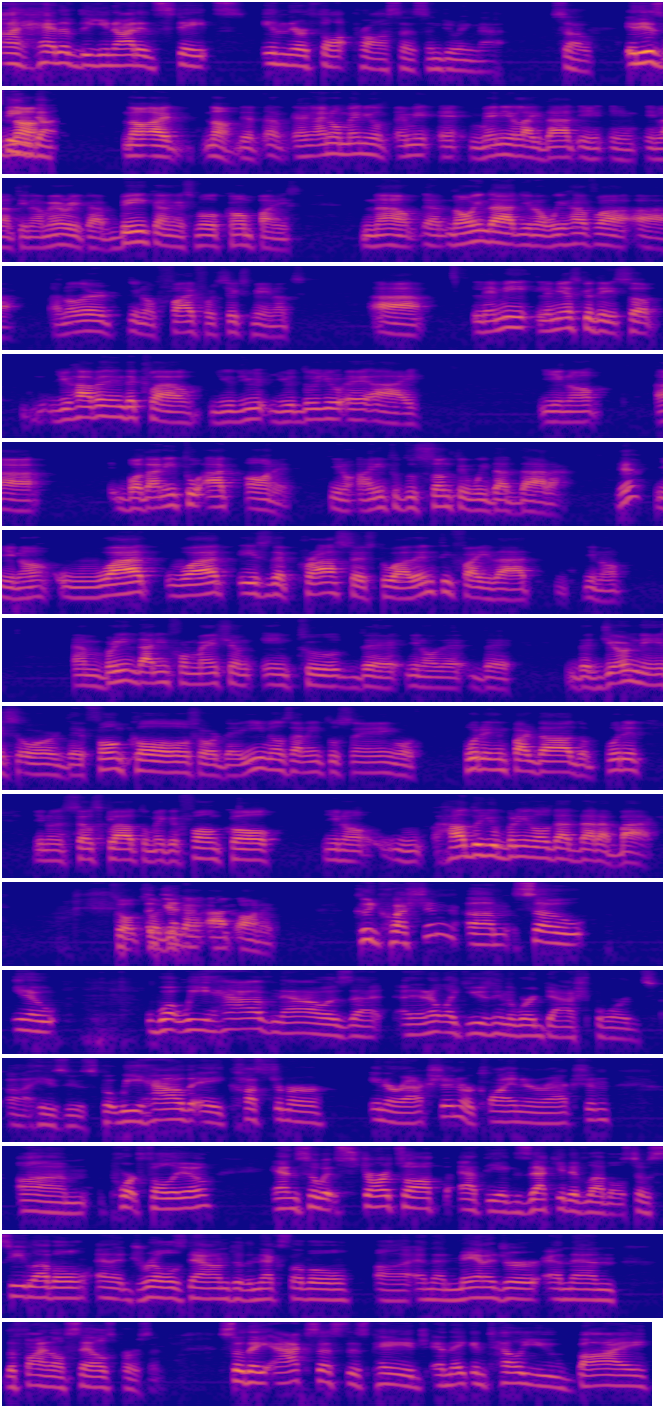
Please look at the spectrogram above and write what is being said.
ahead of the United States in their thought process in doing that. So it is being no, done. No, I no, and I know many I mean eh, many like that in, in, in Latin America, big and small companies. Now, uh, knowing that you know we have uh, uh, another you know five or six minutes, uh, let me let me ask you this. So you have it in the cloud, you you, you do your AI, you know, uh, but I need to act on it. You know, I need to do something with that data. Yeah. You know what what is the process to identify that? You know and bring that information into the you know the the the journeys or the phone calls or the emails that I need to send or put it in Pardot or put it you know in Sales Cloud to make a phone call. You know, how do you bring all that data back so so Again, you can act on it? Good question. Um, so you know what we have now is that, and I don't like using the word dashboards, uh, Jesus, but we have a customer interaction or client interaction um, portfolio. And so it starts off at the executive level, so C level, and it drills down to the next level, uh, and then manager, and then the final salesperson. So they access this page and they can tell you by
